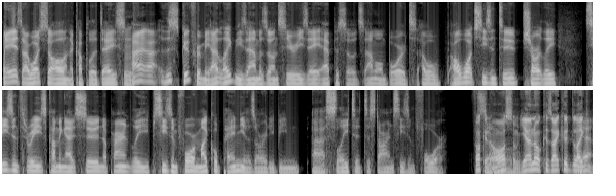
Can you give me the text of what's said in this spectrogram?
It is. I watched it all in a couple of days. Hmm. I, I this is good for me. I like these Amazon series eight episodes. I'm on board. I will. I'll watch season two shortly. Season three is coming out soon. Apparently, season four. Michael Pena has already been uh, slated to star in season four. Fucking So- awesome. Yeah, no, because I could like Yeah.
